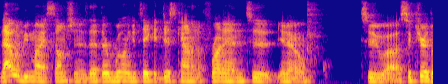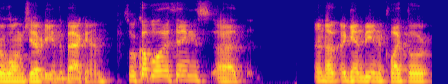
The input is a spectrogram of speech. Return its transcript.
That would be my assumption is that they're willing to take a discount on the front end to you know to uh, secure their longevity in the back end. So a couple other things. Uh, and again, being a collector,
